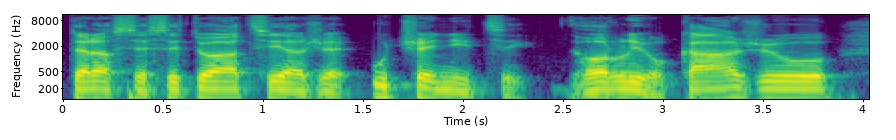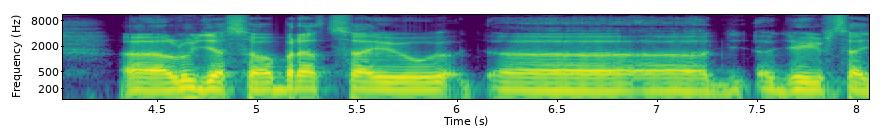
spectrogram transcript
teraz je situácia, že učeníci horlivo kážu, e, ľudia sa obracajú, dejú sa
